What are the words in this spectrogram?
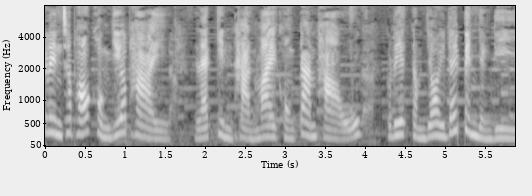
กลิ่นเฉพาะของเยื่อไผ่และกลิ่นถ่านไหม้ของการเผา เรียกน้ำย่อยได้เป็นอย่างดี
